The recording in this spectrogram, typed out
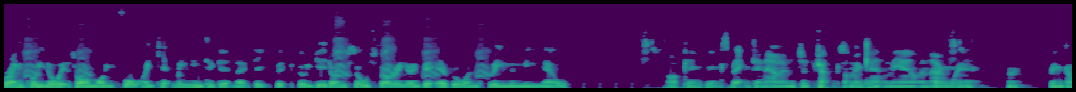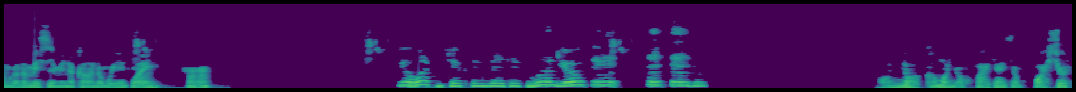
Frank. I know it's all my fault. I kept meaning to get that gate fixed. I did. I'm so sorry. I bet everyone's blaming me now. I keep expecting Alan to chuck something at me out of nowhere. Hmm. Think I'm gonna miss him in a kind of weird way. Hmm. Yo, I can check things out if you want, yo. Eh, eh, eh. oh no, come on, you fat ass bastard.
